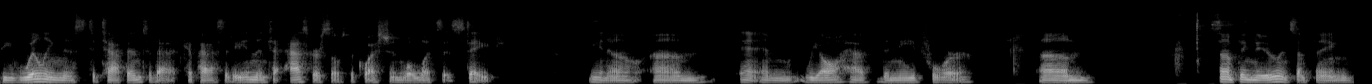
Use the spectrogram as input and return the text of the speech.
the willingness to tap into that capacity and then to ask ourselves the question well what's at stake? You know um, and, and, we all have the need for um, something new and something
